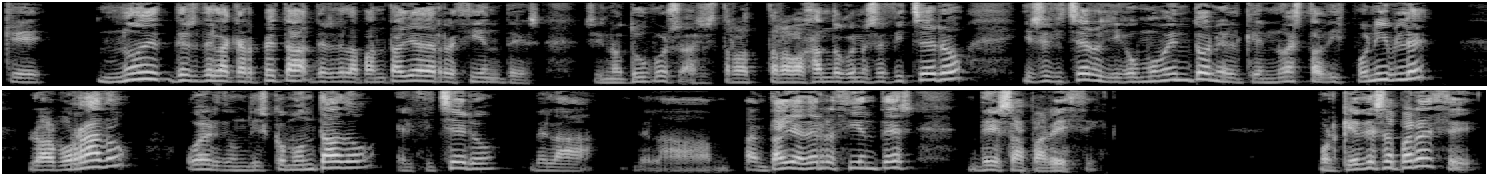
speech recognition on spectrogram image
que no desde la carpeta, desde la pantalla de recientes, sino tú pues has estado trabajando con ese fichero y ese fichero llega un momento en el que no está disponible, lo has borrado o es de un disco montado, el fichero de la, de la pantalla de recientes desaparece. ¿Por qué desaparece?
